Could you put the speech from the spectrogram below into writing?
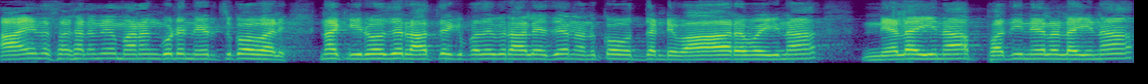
ఆయన సహనమే మనం కూడా నేర్చుకోవాలి. నాకు ఈరోజే రాత్రికి పదవి రాలేదే అని అనుకోవద్దండి. వారమైనా నెల అయినా పది నెలలైనా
